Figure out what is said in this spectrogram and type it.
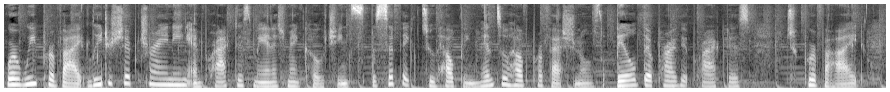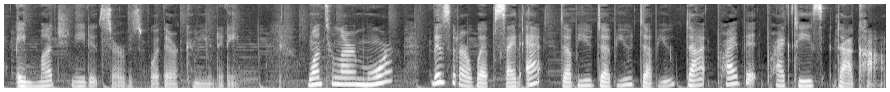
where we provide leadership training and practice management coaching specific to helping mental health professionals build their private practice to provide a much needed service for their community. Want to learn more? Visit our website at www.privatepractice.com.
